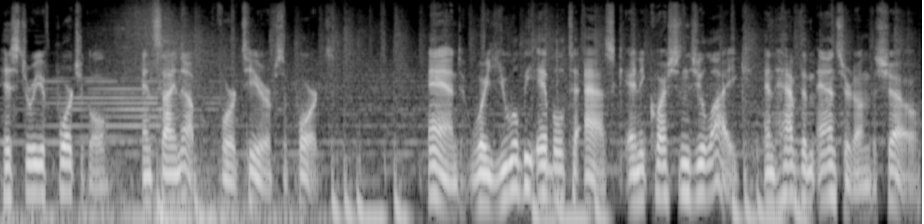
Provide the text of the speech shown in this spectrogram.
history of Portugal and sign up for a tier of support and where you will be able to ask any questions you like and have them answered on the show.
